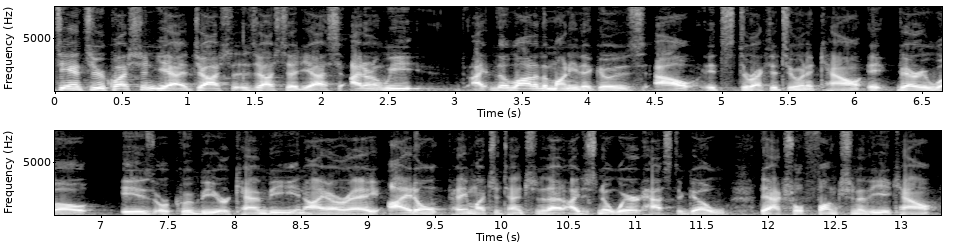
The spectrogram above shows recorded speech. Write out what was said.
to answer your question, yeah, Josh, Josh said yes. I don't know. We, I, a lot of the money that goes out, it's directed to an account. It very well is or could be or can be an IRA. I don't pay much attention to that. I just know where it has to go. The actual function of the account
